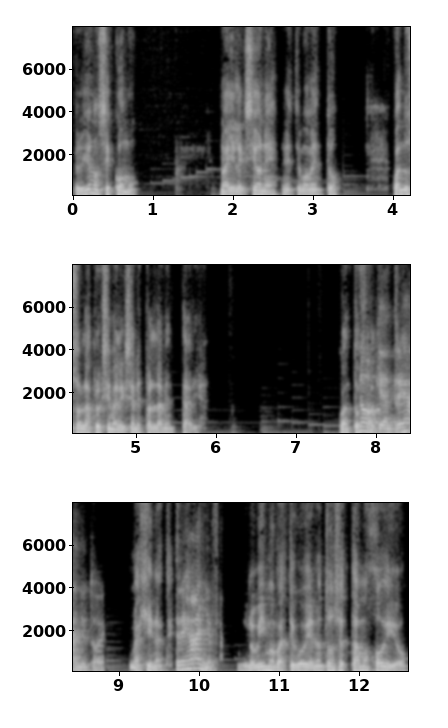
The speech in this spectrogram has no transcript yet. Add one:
pero yo no sé cómo. No hay elecciones en este momento. ¿Cuándo son las próximas elecciones parlamentarias? no, quedan tres años todavía. Imagínate. Tres años. Y lo mismo para este gobierno. Entonces estamos jodidos.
